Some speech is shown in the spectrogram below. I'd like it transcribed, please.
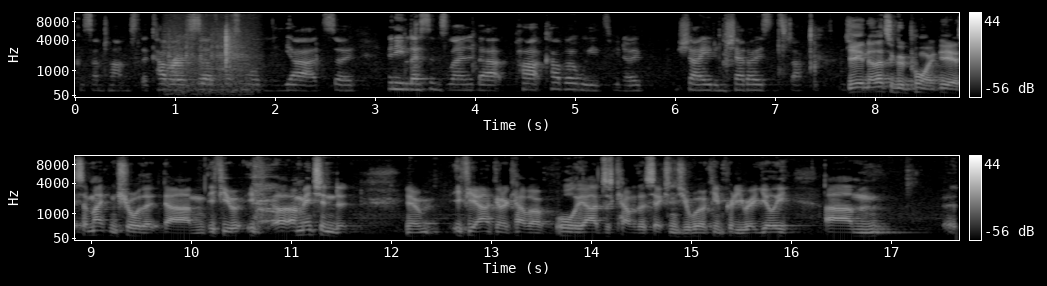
because sometimes the cover itself costs more than the yard. So, any lessons learned about park cover with you know shade and shadows and stuff? Yeah, no, that's a good point. Yeah, so making sure that um, if you, if, I mentioned that, you know, if you aren't going to cover all the yards, just cover the sections you work in pretty regularly. Um, uh,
